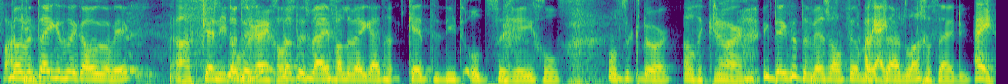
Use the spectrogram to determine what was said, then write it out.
Wat fucking... betekent het ook alweer? Wat? Ken niet Dat onze is, regels. dat is mij van de week uit. Kent niet onze regels. Onze knor. Onze knor. Ik denk dat er best wel veel mensen aan het lachen zijn nu. Hey,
